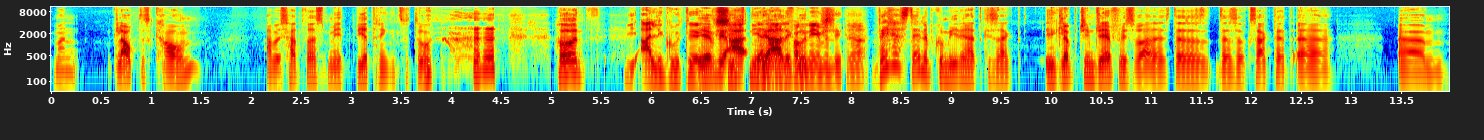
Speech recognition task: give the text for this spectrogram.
man glaubt es kaum, aber es hat was mit Biertrinken zu tun. Und Wie alle gute Ja, Geschichten a- wir alle Anfang nehmen. Ja. welcher Stand-Up-Comedian hat gesagt, ich glaube Jim Jeffries war das, dass er, dass er gesagt hat, äh, ähm,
